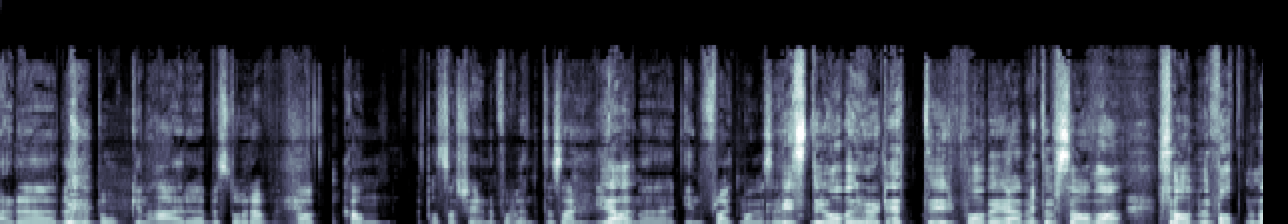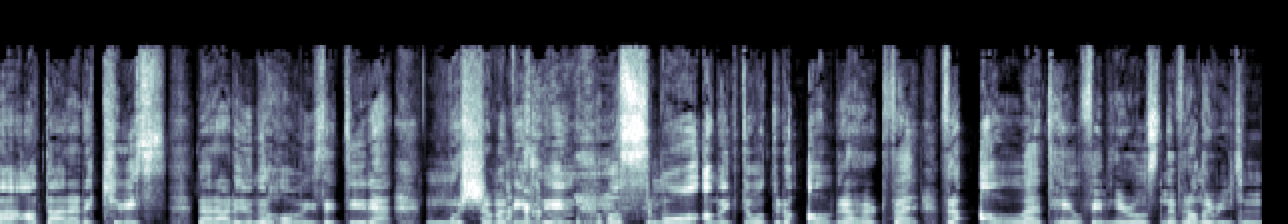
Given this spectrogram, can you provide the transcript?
er det denne boken her består av? Hva kan passasjerene forvente seg i Ja, denne Inflight-magasinet? Hvis du hadde hørt etter på det jeg nettopp sa nå, så hadde du fått med deg at der er det quiz, der er det underholdningslektyre, morsomme bilder og små anekdoter du aldri har hørt før fra alle Tailfin Heroesene fra Norwegian.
